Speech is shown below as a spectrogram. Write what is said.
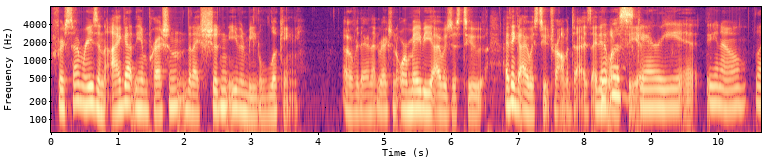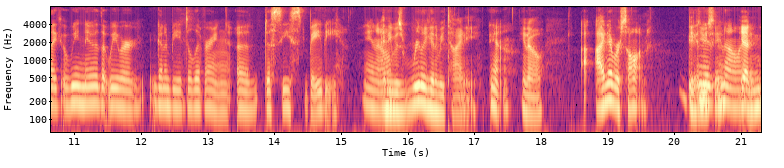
for some reason I got the impression that I shouldn't even be looking over there in that direction or maybe I was just too I think I was too traumatized. I didn't want to see it. scary. You know, like we knew that we were going to be delivering a deceased baby. You know, And he was really going to be tiny, yeah. you know. I, I never saw him. Did you see him? no, I yeah, didn't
